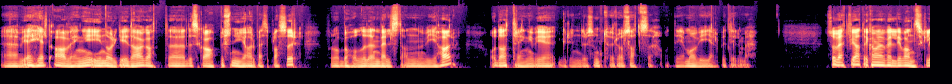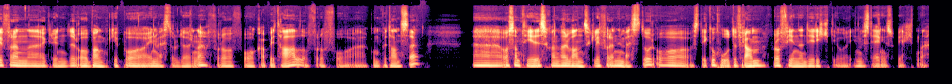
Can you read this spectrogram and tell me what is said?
Eh, vi er helt avhengig i Norge i dag at eh, det skapes nye arbeidsplasser for å beholde den velstanden vi har, og da trenger vi gründere som tør å satse, og det må vi hjelpe til med. Så vet vi at det kan være veldig vanskelig for en eh, gründer å banke på investordørene for å få kapital og for å få kompetanse. Og samtidig kan det være vanskelig for en investor å stikke hodet fram for å finne de riktige investeringsobjektene.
